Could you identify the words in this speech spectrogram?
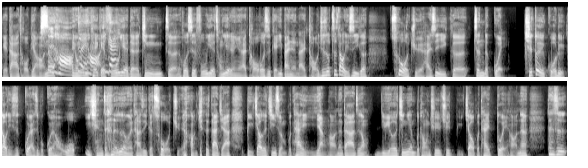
给大家投票哈。那我们可以给服务业的经营者，或是服务业从业人员来投，或是给一般人来投。就是说，这到底是一个错觉，还是一个真的贵？其实对于国旅到底是贵还是不贵哈？我以前真的认为它是一个错觉哈，就是大家比较的基准不太一样哈。那大家这种旅游经验不同，去去比较不太对哈。那但是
